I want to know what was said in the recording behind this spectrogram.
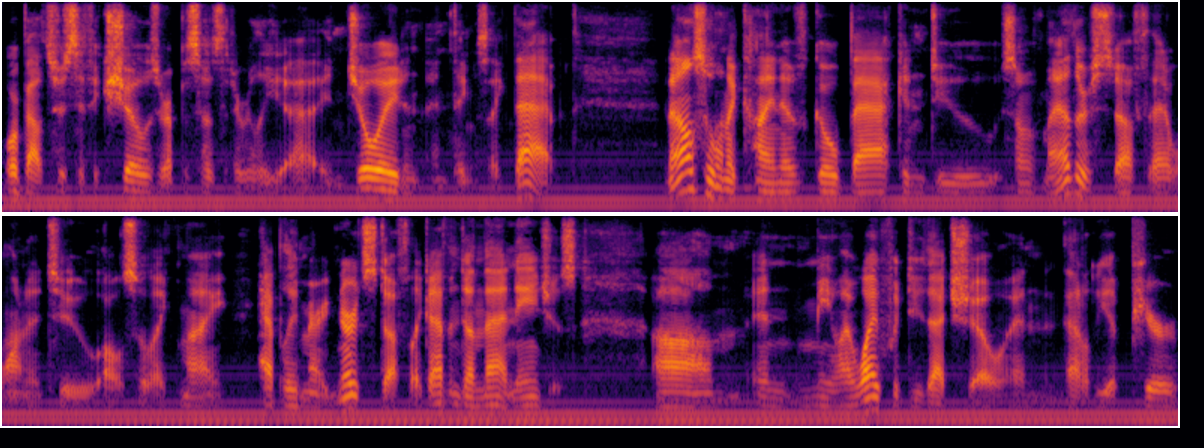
or about specific shows or episodes that I really uh, enjoyed, and, and things like that. And I also want to kind of go back and do some of my other stuff that I wanted to, also like my happily married nerd stuff. Like I haven't done that in ages. Um, and me and my wife would do that show, and that'll be a pure.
